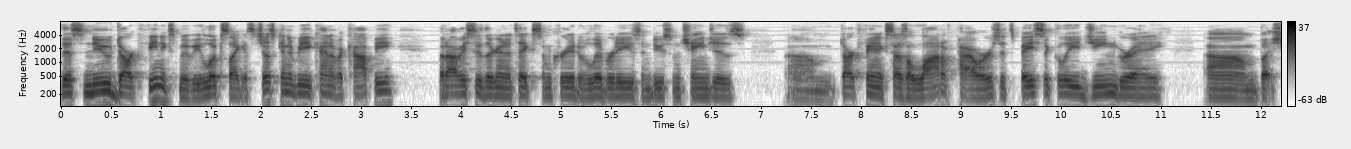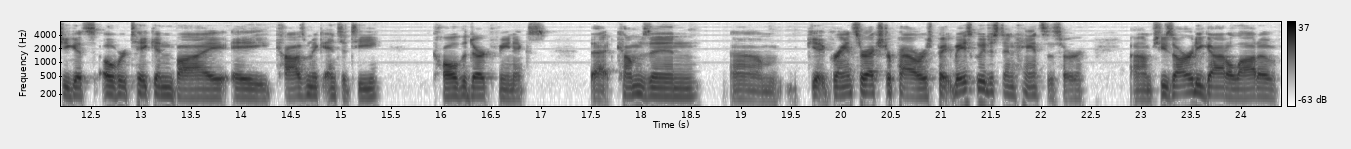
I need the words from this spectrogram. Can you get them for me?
this new Dark Phoenix movie looks like it's just going to be kind of a copy, but obviously they're going to take some creative liberties and do some changes. Um, Dark Phoenix has a lot of powers. It's basically Jean Grey um, but she gets overtaken by a cosmic entity called the Dark Phoenix that comes in, um, get grants her extra powers, basically just enhances her. Um, she's already got a lot of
